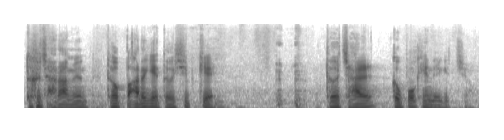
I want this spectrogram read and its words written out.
더 잘하면 더 빠르게, 더 쉽게, 더 잘 극복해내겠죠.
